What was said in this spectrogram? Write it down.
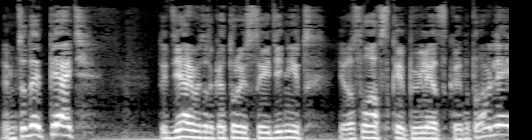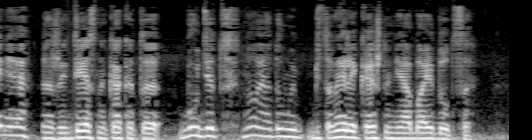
МЦД-5 это диаметр, который соединит Ярославское и Павелецкое направление. Даже интересно, как это будет. Но я думаю, без тоннелей, конечно, не обойдутся.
